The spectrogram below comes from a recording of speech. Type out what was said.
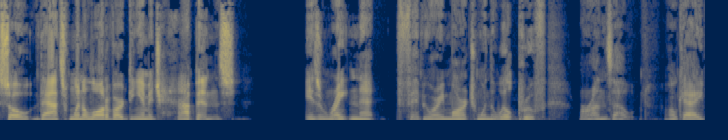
So that's when a lot of our damage happens, is right in that February, March when the Wilt-Pruf runs out. Okay?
